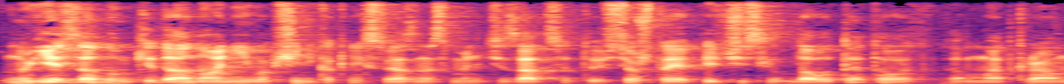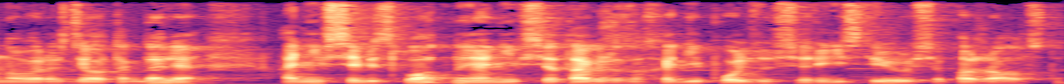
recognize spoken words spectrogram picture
ну, есть задумки, да, но они вообще никак не связаны с монетизацией. То есть все, что я перечислил до вот этого, там мы откроем новый раздел и так далее, они все бесплатные, они все также заходи, пользуйся, регистрируйся, пожалуйста.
